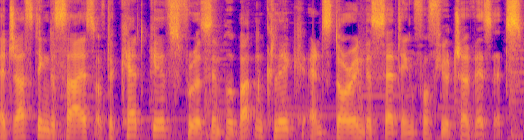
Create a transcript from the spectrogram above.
adjusting the size of the cat GIFs through a simple button click and storing the setting for future visits.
